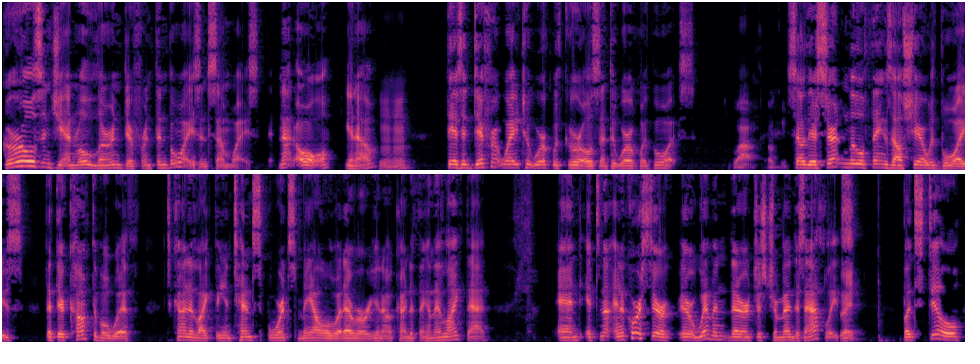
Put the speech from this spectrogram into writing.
Girls in general learn different than boys in some ways. Not all, you know. Mm-hmm. There's a different way to work with girls than to work with boys. Wow. Okay. So there's certain little things I'll share with boys that they're comfortable with it's kind of like the intense sports male whatever you know kind of thing and they like that. And it's not and of course there are, there are women that are just tremendous athletes right. but still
